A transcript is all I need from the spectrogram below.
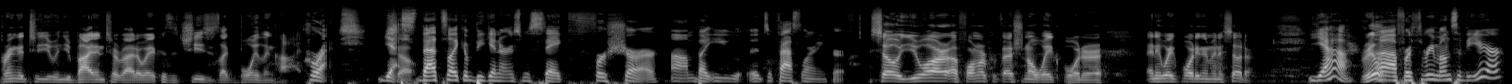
bring it to you and you bite into it right away because the cheese is like boiling hot. Correct. Yes, So- that's like a beginner's mistake for sure. Um, but you, it's a fast learning curve. So you are a former professional wakeboarder. Any wakeboarding in Minnesota? Yeah. Really? Uh, for three months of the year.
